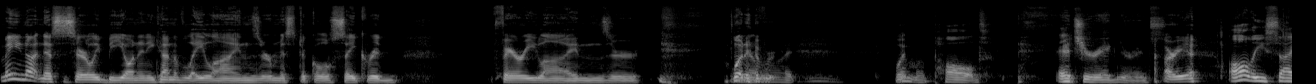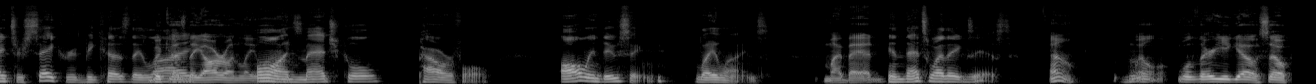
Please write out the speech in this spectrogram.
may not necessarily be on any kind of ley lines or mystical, sacred fairy lines or You know whatever. what? What? I'm appalled at your ignorance. Are you? All these sites are sacred because they lie Because they are on ley on lines. magical, powerful, all inducing ley lines. My bad. And that's why they exist. Oh. Mm-hmm. Well, well, there you go. So,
